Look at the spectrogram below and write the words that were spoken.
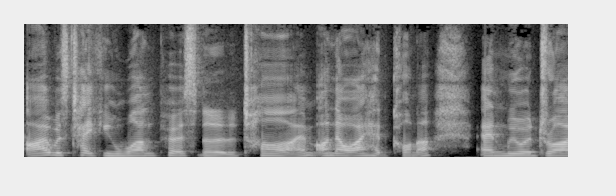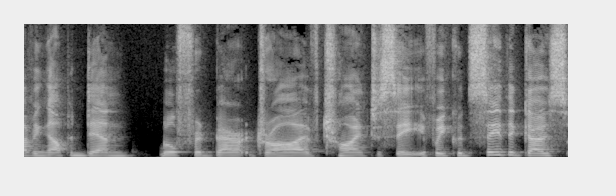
I was taking one person at a time. I know I had Connor, and we were driving up and down Wilfred Barrett Drive trying to see if we could see the ghosts.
